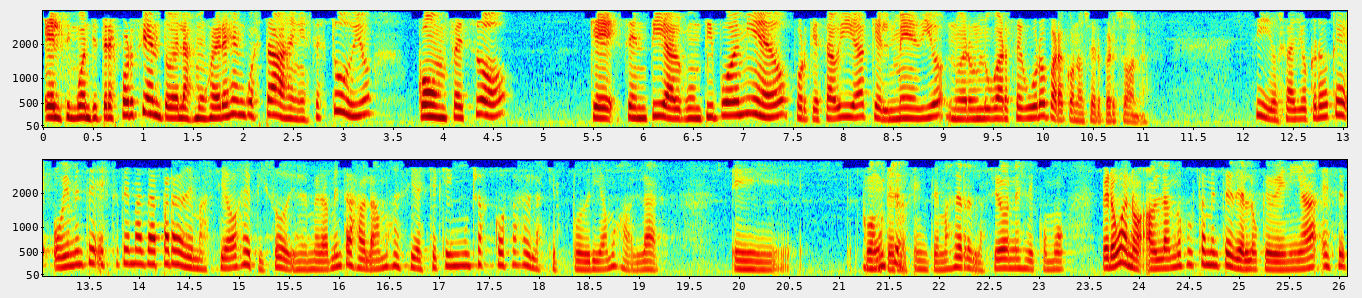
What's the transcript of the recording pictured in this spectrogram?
el 53% de las mujeres encuestadas en este estudio confesó que sentía algún tipo de miedo porque sabía que el medio no era un lugar seguro para conocer personas. Sí, o sea, yo creo que obviamente este tema da para demasiados episodios. En verdad, mientras hablábamos decía, es que aquí hay muchas cosas de las que podríamos hablar. Eh, en temas de relaciones, de cómo... Pero bueno, hablando justamente de lo que venía ese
